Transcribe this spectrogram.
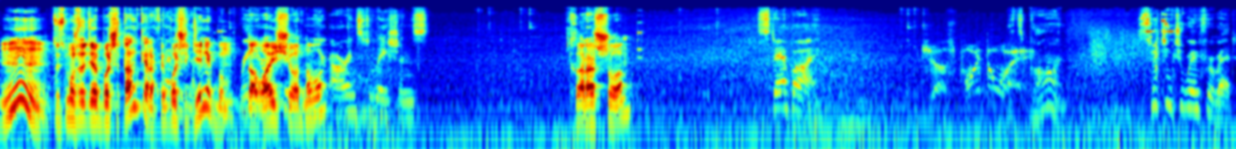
Ммм, то есть можно делать больше танкеров и больше денег будем? Давай еще одного. Хорошо. Switching to infrared.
